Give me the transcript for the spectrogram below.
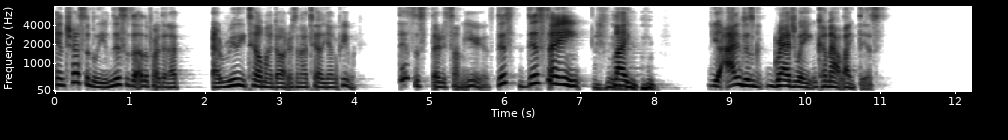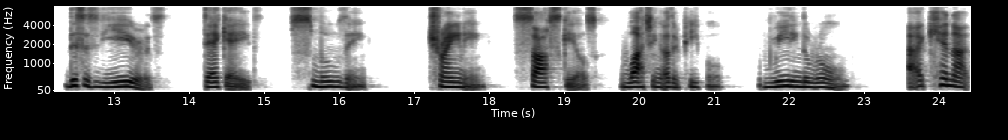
And trustably, and this is the other part that I, I really tell my daughters and I tell younger people, this is 30 some years. This this ain't like yeah, I didn't just graduate and come out like this. This is years decades smoothing, training, soft skills, watching other people, reading the room. I cannot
